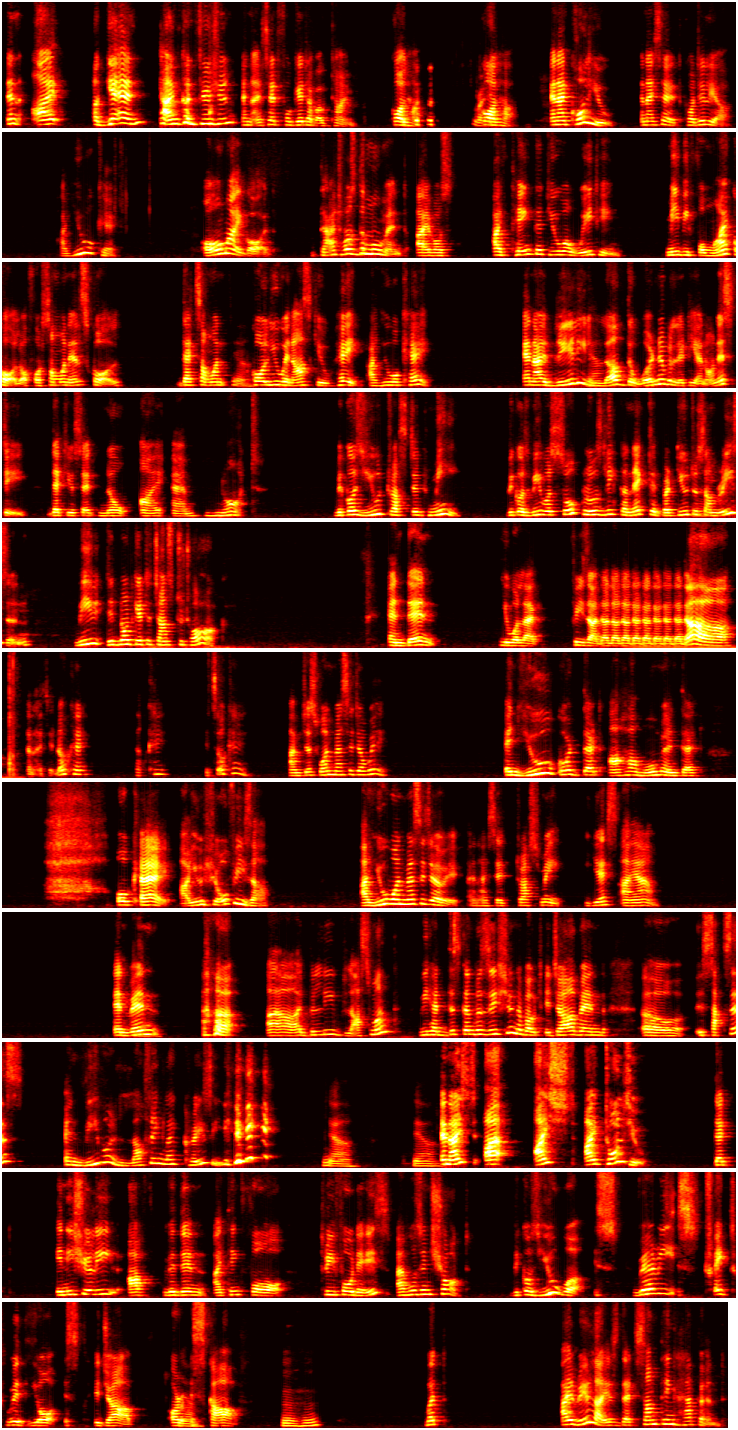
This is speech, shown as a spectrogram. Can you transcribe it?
And I again time confusion, and I said, forget about time. Call her. right. Call her. And I call you and I said, Cordelia, are you okay? Oh my God that was the moment I was, I think that you were waiting maybe for my call or for someone else call that someone yeah. call you and ask you, hey, are you okay? And I really yeah. love the vulnerability and honesty that you said, no, I am not. Because you trusted me. Because we were so closely connected, but due to yeah. some reason, we did not get a chance to talk. And then you were like, Fizza, da da da da da da da da da. And I said, okay, okay, it's okay. I'm just one message away. And you got that aha moment that, okay, are you sure, Fizza? Are you one message away? And I said, trust me, yes, I am. And when uh, uh, I believe last month, we had this conversation about hijab and uh, success, and we were laughing like crazy. yeah, yeah. And I, I, I, I told you that initially, within I think for three four days, I was in shock because you were very strict with your hijab or yeah. scarf. Mm-hmm. But I realized that something happened.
